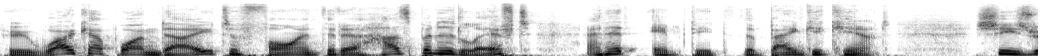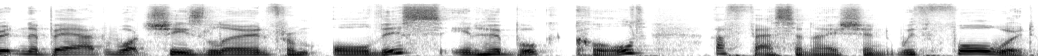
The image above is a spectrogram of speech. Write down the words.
who woke up one day to find that her husband had left and had emptied the bank account. She's written about what she's learned from all this in her book called A Fascination with Forward.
